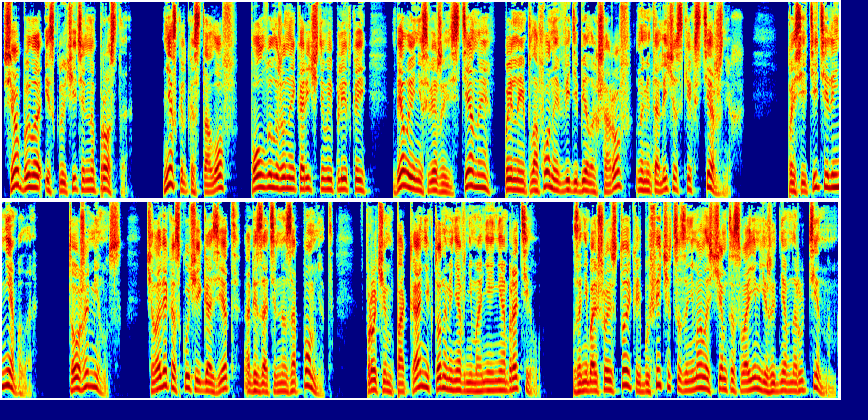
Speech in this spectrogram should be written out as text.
Все было исключительно просто. Несколько столов, пол, выложенный коричневой плиткой, белые несвежие стены, пыльные плафоны в виде белых шаров на металлических стержнях. Посетителей не было. Тоже минус. Человека с кучей газет обязательно запомнят. Впрочем, пока никто на меня внимания не обратил. За небольшой стойкой буфетчица занималась чем-то своим ежедневно рутинным.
